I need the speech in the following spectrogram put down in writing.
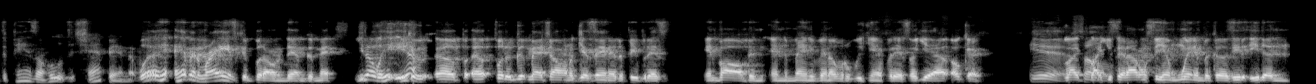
depends on who's the champion. Well, him and Reigns could put on a damn good match. You know, he, he Yeah. could uh, uh, put a good match on against any of the people that's involved in, in the main event over the weekend for this. So yeah, okay. Yeah, Like so, like you said, I don't see him winning because he he doesn't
